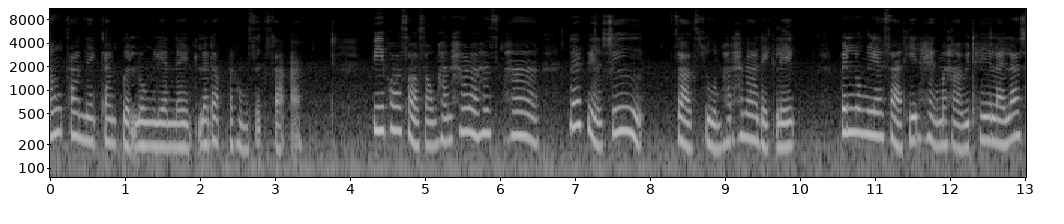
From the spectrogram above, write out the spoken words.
ต้องการในการเปิดโรงเรียนในระดับประถมศึกษา ปี พศ 2555 ได้เปลี่ยนชื่อจากศูนย์พัฒนาเด็กเล็ก เป็นโรงเรียนสาธิตแห่งมหาวิทยาลัยราช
